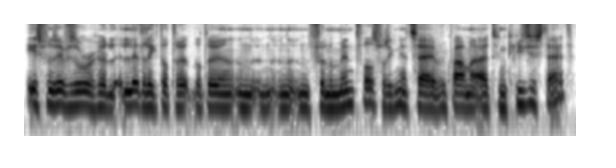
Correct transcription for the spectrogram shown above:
eerst maar eens even zorgen, letterlijk, dat er, dat er een, een, een fundament was. Wat ik net zei, we kwamen uit een crisistijd.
